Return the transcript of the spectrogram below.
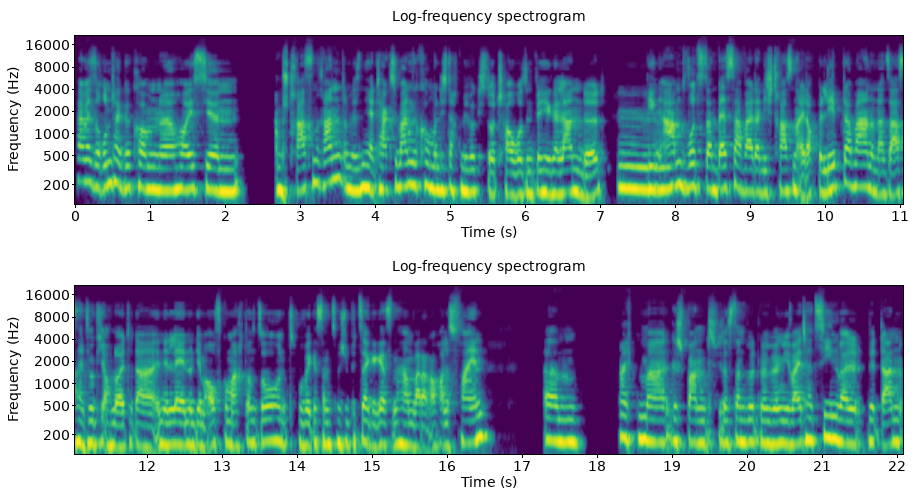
teilweise runtergekommene Häuschen am Straßenrand und wir sind hier tagsüber angekommen und ich dachte mir wirklich so, ciao, wo sind wir hier gelandet? Mhm. Gegen Abend wurde es dann besser, weil dann die Straßen halt auch belebter waren und dann saßen halt wirklich auch Leute da in den Läden und die haben aufgemacht und so. Und wo wir gestern zum Beispiel Pizza gegessen haben, war dann auch alles fein. Ähm, ich bin mal gespannt, wie das dann wird, wenn wir irgendwie weiterziehen, weil wir dann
